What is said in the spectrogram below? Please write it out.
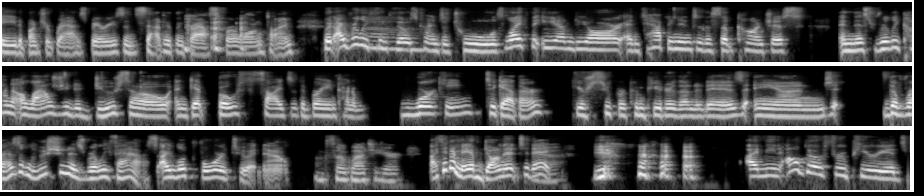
ate a bunch of raspberries and sat in the grass for a long time. But I really think those Ah. kinds of tools, like the EMDR and tapping into the subconscious, and this really kind of allows you to do so and get both sides of the brain kind of working together, your supercomputer that it is. And the resolution is really fast. I look forward to it now. I'm so glad to hear. I think I may have done it today. Yeah. Yeah. I mean, I'll go through periods.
